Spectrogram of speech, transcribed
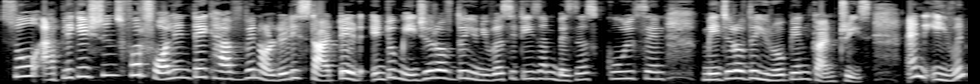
So, applications for fall intake have been already started into major of the universities and business schools in major of the European countries. And even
